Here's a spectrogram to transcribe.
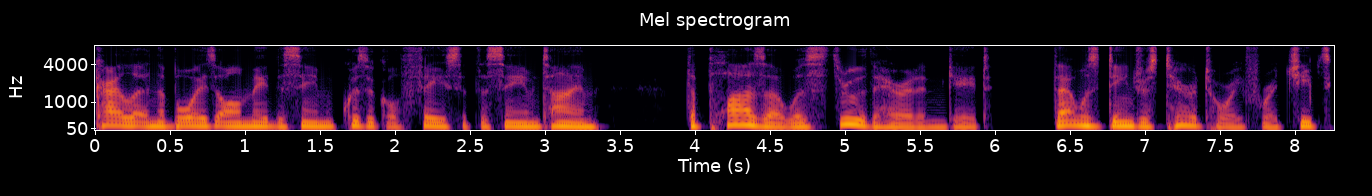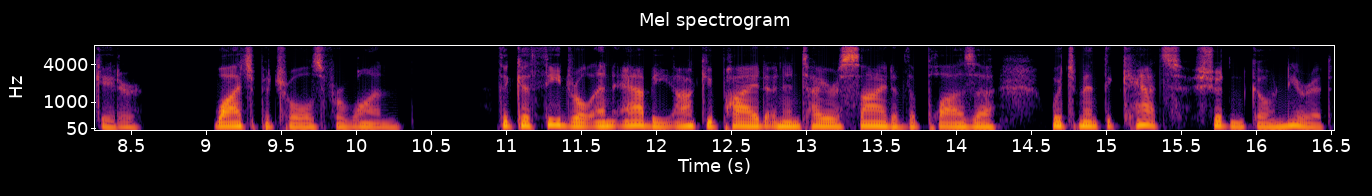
Kyla and the boys all made the same quizzical face at the same time. The plaza was through the Harridan Gate. That was dangerous territory for a cheapskater. Watch patrols, for one. The cathedral and abbey occupied an entire side of the plaza, which meant the cats shouldn't go near it.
